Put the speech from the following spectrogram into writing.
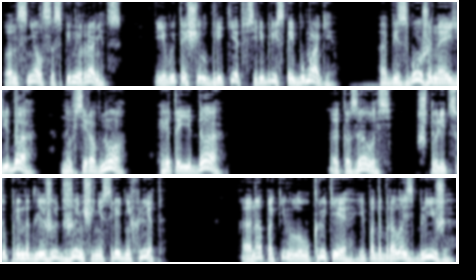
он снял со спины ранец и вытащил брикет в серебристой бумаге. Обезвоженная еда, но все равно это еда. Оказалось, что лицо принадлежит женщине средних лет. Она покинула укрытие и подобралась ближе.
